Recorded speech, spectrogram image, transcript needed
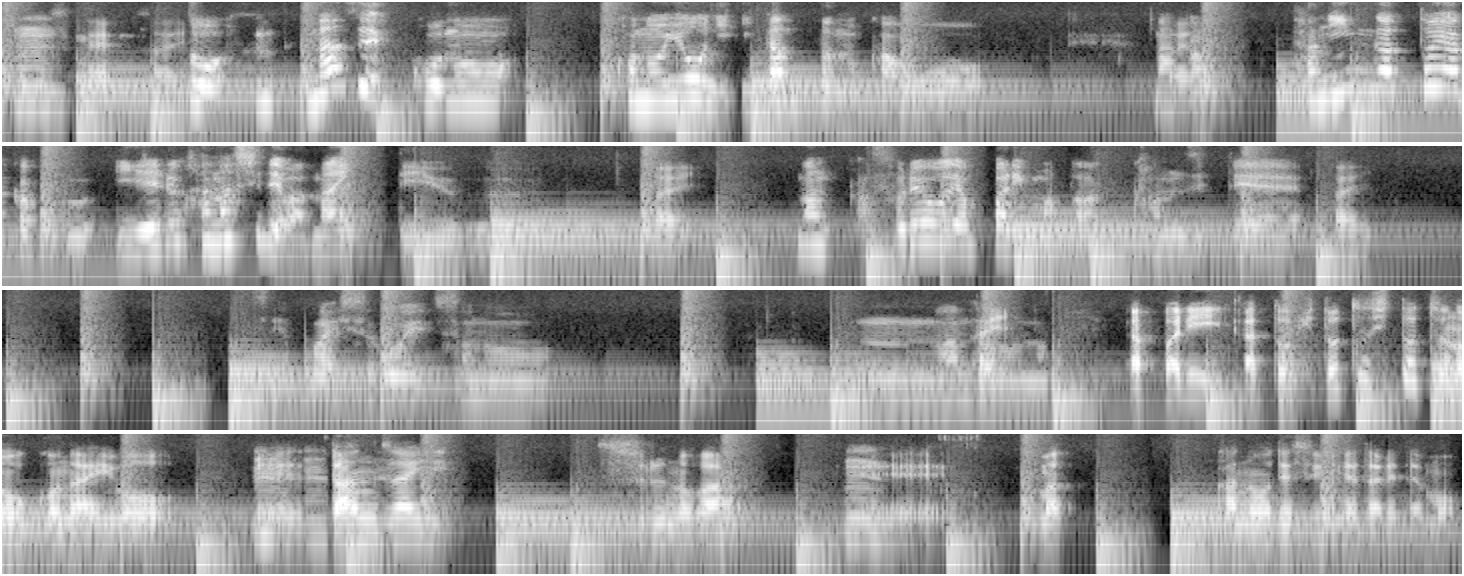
そうですね、はい。そう。ななぜこのこのように至ったのかをなんか、はい。他人がとやかく言える話ではないっていう。はい。なんかそれをやっぱりまた感じてはい。やっぱりすごいそのうんなんだろうな、やっぱりあと一つ一つの行いを、えーうん。うん断罪するのは、うん。えーまあ可能ですよね誰でも、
